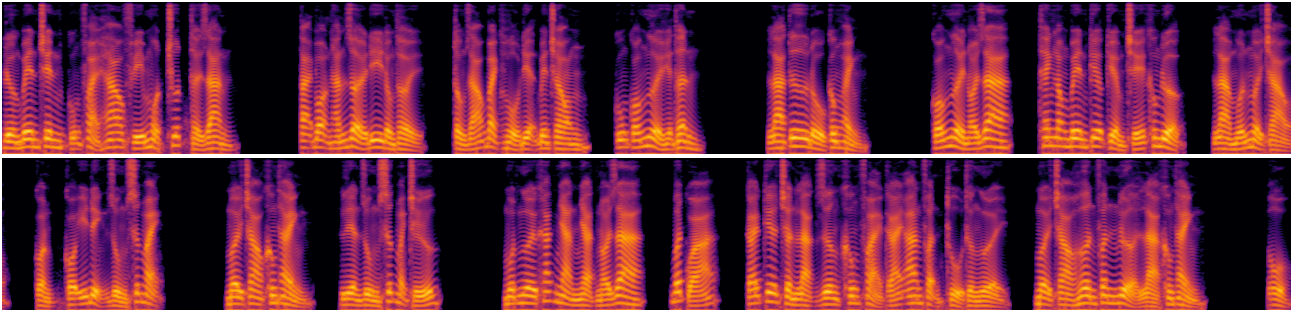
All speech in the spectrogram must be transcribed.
đường bên trên cũng phải hao phí một chút thời gian. Tại bọn hắn rời đi đồng thời, tổng giáo bạch hổ điện bên trong, cũng có người hiện thân. Là tư đồ công hành. Có người nói ra, thanh long bên kia kiềm chế không được, là muốn mời chào, còn có ý định dùng sức mạnh. Mời chào không thành, liền dùng sức mạnh chứ. Một người khác nhàn nhạt nói ra, bất quá, cái kia Trần Lạc Dương không phải cái an phận thủ thường người, mời chào hơn phân nửa là không thành. Ồ,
